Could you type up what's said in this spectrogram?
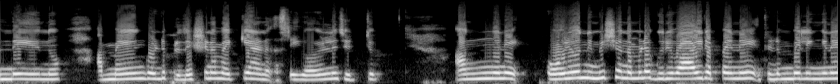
എന്ത് ചെയ്യുന്നു? അമ്മയും കൊണ്ട് പ്രദക്ഷിണം വയ്ക്കുകയാണ് ശ്രീകോവിലിന് ചുറ്റും. അങ്ങനെ ഓരോ നിമിഷവും നമ്മുടെ ഗുരുവായൂരപ്പനെ തിടുമ്പിൽ ഇങ്ങനെ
